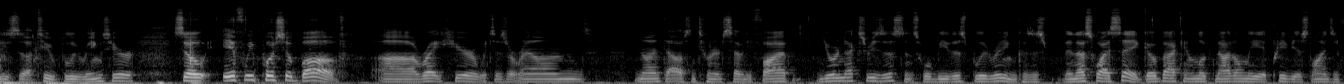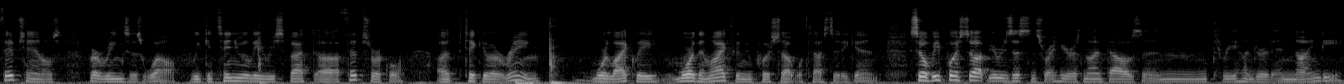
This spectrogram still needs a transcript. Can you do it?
these uh, two blue rings here. So if we push above uh, right here, which is around 9,275 your next resistance will be this blue ring because and that's why I say go back and look not only at previous lines and fib channels but rings as well if we continually respect a fib circle a particular ring more likely more than likely when we push up we'll test it again. So if we push up your resistance right here is 9,390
